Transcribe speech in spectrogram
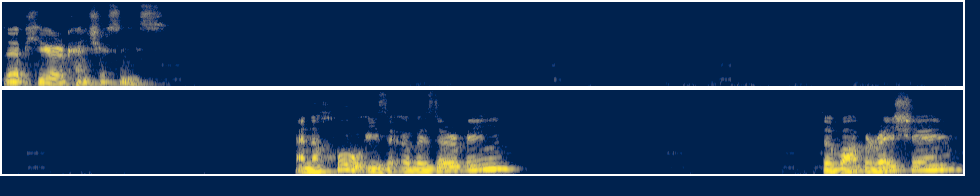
The pure consciousness. And who is observing the vibration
